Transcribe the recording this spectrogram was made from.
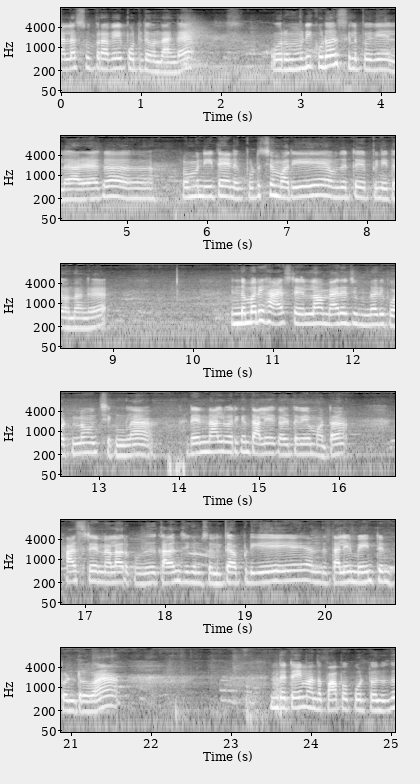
நல்லா சூப்பராகவே போட்டுட்டு வந்தாங்க. ஒரு முடி கூட சிலுப்பவே இல்லை. அழகாக ரொம்ப நீட்டாக எனக்கு பிடிச்ச மாதிரியே வந்துட்டு பின்னிட்டு வந்தாங்க. இந்த மாதிரி ஹேர் ஸ்டைல்லாம் மேரேஜுக்கு முன்னாடி போட்டேன்னு வச்சுக்கோங்களேன். ரெண்டு நாள் வரைக்கும் தலையை கழட்டவே மாட்டேன். ஹேர் ஸ்டைல் நல்லா இருக்குது கலைஞ்சிக்குன்னு சொல்லிட்டு அப்படியே அந்த தலையை மெயின்டைன் பண்ணிருவேன். இந்த டைம் அந்த பாப்பா போட்டு வந்தது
